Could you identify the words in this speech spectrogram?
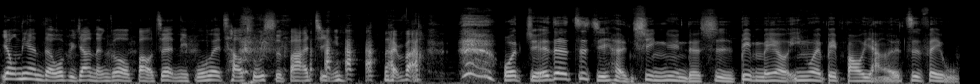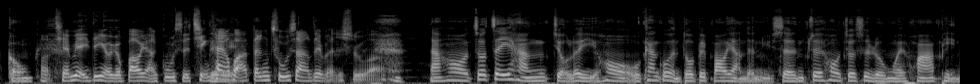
用念的我比较能够保证你不会超出十八禁。来吧，我觉得自己很幸运的是，并没有因为被包养而自废武功。哦，前面一定有一个包养故事，请看《华灯初上》这本书啊。然后做这一行久了以后，我看过很多被包养的女生，最后就是沦为花瓶。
